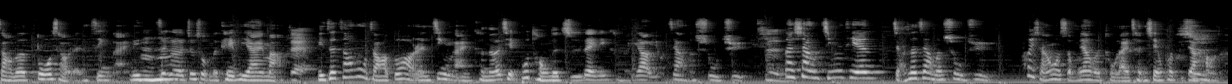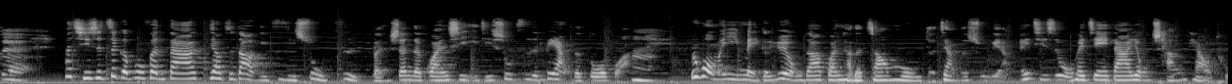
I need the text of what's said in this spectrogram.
找了多少人进来？你这个就是我们的 KPI 嘛？对，你这招募找了多少人进来？可能而且不同的职类，你可能要有这样的数据。是。那像今天假设这样的数据，会想用什么样的图来呈现会比较好呢？对。那其实这个部分大家要知道你自己数字本身的关系，以及数字量的多寡。嗯。如果我们以每个月我们都要观察的招募的这样的数量，哎，其实我会建议大家用长条图。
